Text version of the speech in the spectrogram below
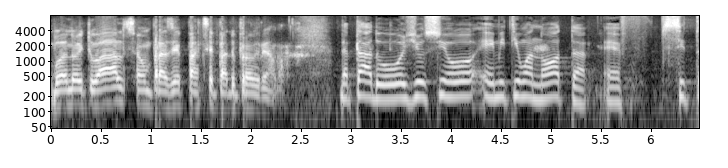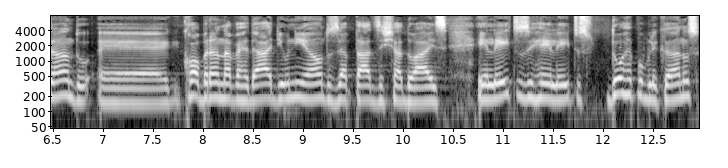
Boa noite, Alisson. É um prazer participar do programa. Deputado, hoje o senhor emitiu uma nota é, citando, é, cobrando, na verdade, união dos deputados estaduais eleitos e reeleitos do Republicanos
